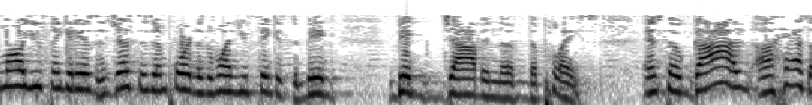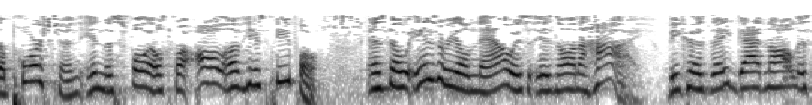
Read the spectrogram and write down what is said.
small you think it is, is just as important as the one you think is the big, big job in the, the place. And so God uh, has a portion in the spoils for all of his people. And so Israel now is, is on a high because they've gotten all this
